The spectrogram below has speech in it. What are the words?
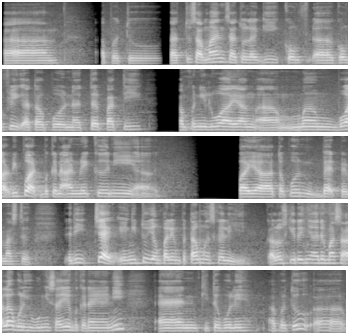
uh, apa tu satu saman satu lagi konflik, uh, konflik ataupun uh, third party company luar yang uh, membuat report berkenaan mereka ni uh, bayar ataupun bad paymaster. Jadi check yang itu yang paling pertama sekali. Kalau sekiranya ada masalah boleh hubungi saya berkenaan yang ini and kita boleh apa tu uh,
